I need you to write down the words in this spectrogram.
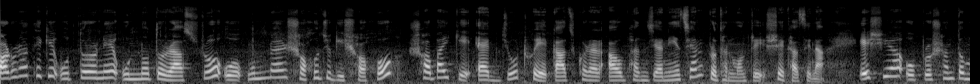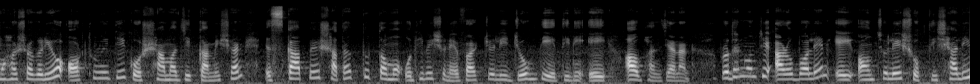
করোনা থেকে উত্তরণে উন্নত রাষ্ট্র ও উন্নয়ন সহযোগী সহ সবাইকে একজোট হয়ে কাজ করার আহ্বান জানিয়েছেন প্রধানমন্ত্রী শেখ হাসিনা। এশিয়া ও প্রশান্ত মহাসাগরীয় অর্থনৈতিক ও সামাজিক কমিশন স্কাপের সাতাত্তরতম অধিবেশনে ভার্চুয়ালি যোগ দিয়ে তিনি এই আহ্বান জানান। প্রধানমন্ত্রী আরও বলেন, এই অঞ্চলে শক্তিশালী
